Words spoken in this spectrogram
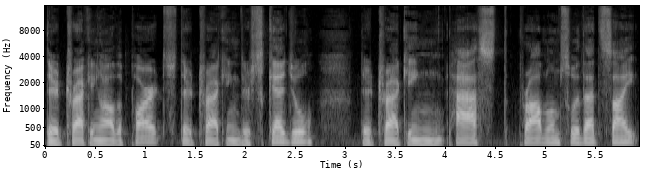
They're tracking all the parts, they're tracking their schedule, they're tracking past problems with that site.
